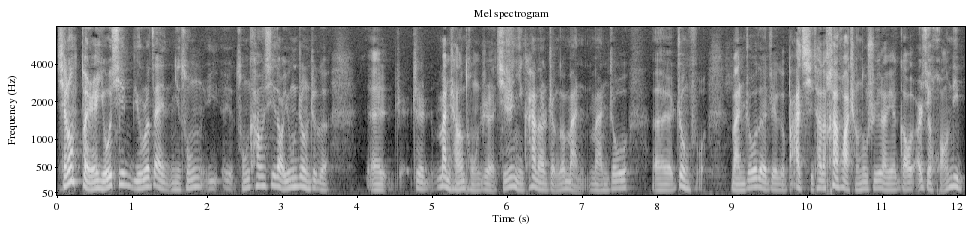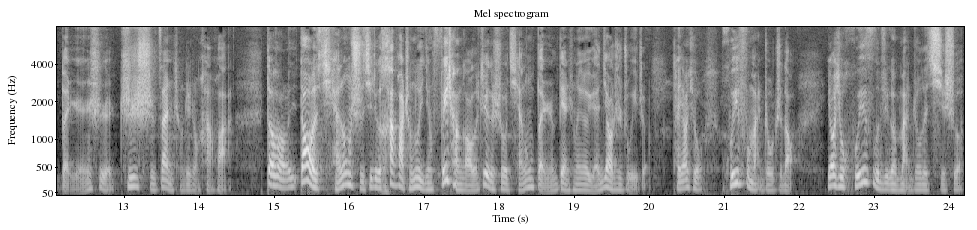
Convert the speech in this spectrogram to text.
乾隆本人尤其，比如说在你从从康熙到雍正这个，呃，这这漫长的统治，其实你看到整个满满洲呃政府，满洲的这个八旗，它的汉化程度是越来越高，而且皇帝本人是支持赞成这种汉化，到到了到了乾隆时期，这个汉化程度已经非常高了，这个时候乾隆本人变成了一个原教旨主义者，他要求恢复满洲之道。要求恢复这个满洲的骑射，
